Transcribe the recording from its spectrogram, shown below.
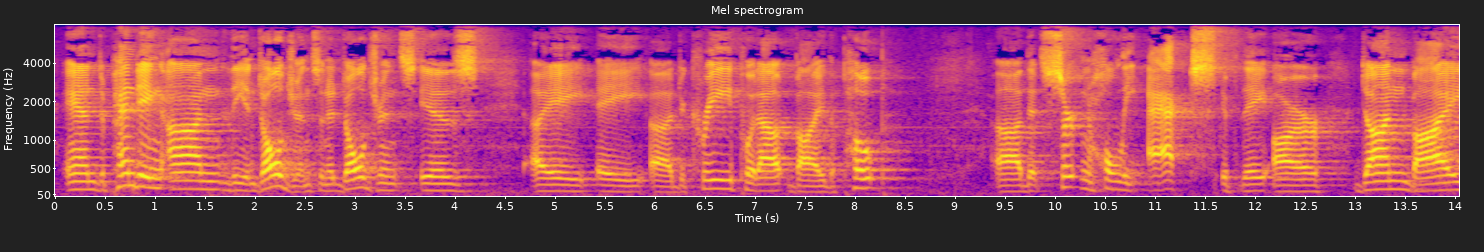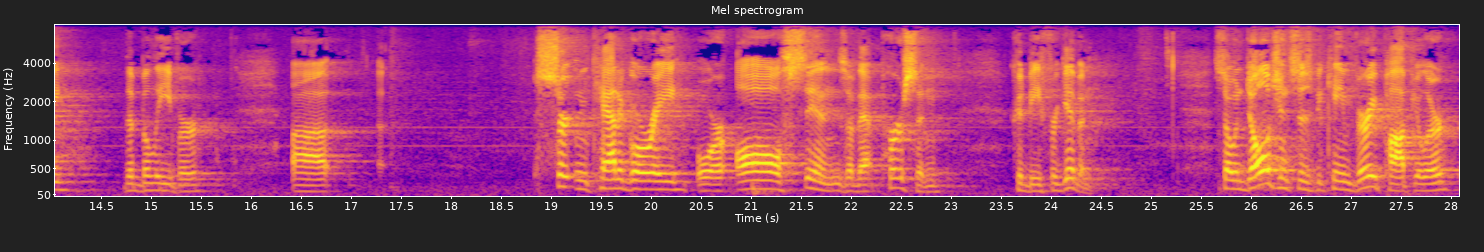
And depending on the indulgence, an indulgence is a, a, a uh, decree put out by the Pope uh, that certain holy acts, if they are done by the believer, uh, certain category or all sins of that person could be forgiven. So indulgences became very popular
